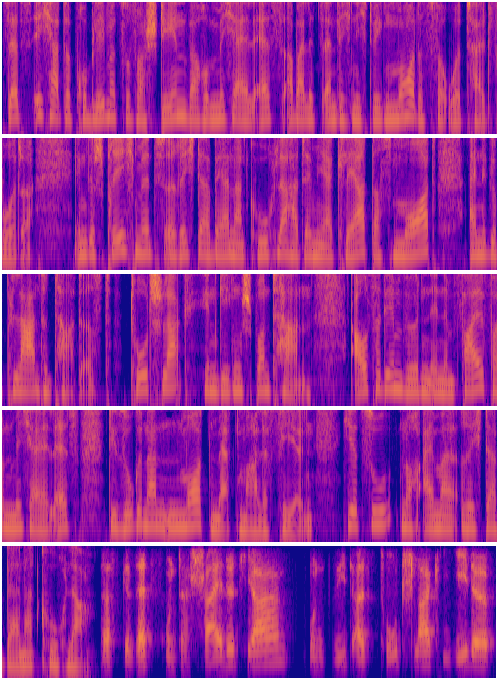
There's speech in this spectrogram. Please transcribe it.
Selbst ich hatte Probleme zu verstehen, warum Michael S. aber letztendlich nicht wegen Mordes verurteilt wurde. Im Gespräch mit Richter Bernhard Kuchler hat er mir erklärt, dass Mord eine geplante Tat ist, Totschlag hingegen spontan. Außerdem würden in dem Fall von Michael S. die sogenannten Mordmerkmale fehlen. Hierzu noch einmal Richter Bernhard Kuchler. Das Gesetz unterscheidet ja und sieht als Totschlag jede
